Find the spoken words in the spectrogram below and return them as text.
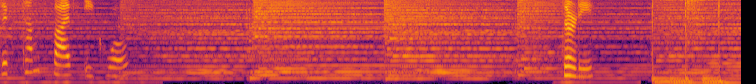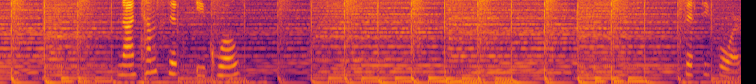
Six times five equals. Thirty. Nine times six equals. Fifty-four.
